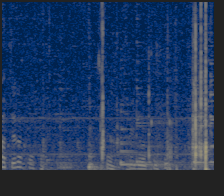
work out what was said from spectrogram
하나 찌라고. 지금 이거 이렇게.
